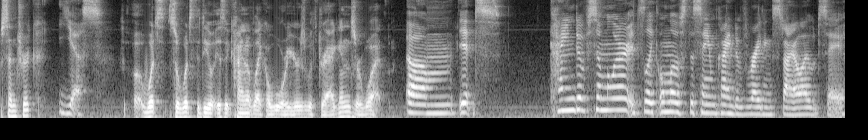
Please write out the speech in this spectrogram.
centric. Yes. Uh, what's so? What's the deal? Is it kind of like a warriors with dragons or what? Um, it's kind of similar. It's like almost the same kind of writing style, I would say.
